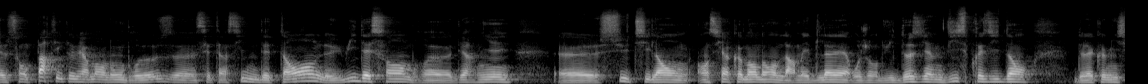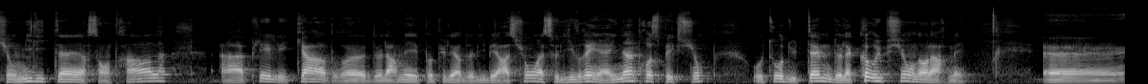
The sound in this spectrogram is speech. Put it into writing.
elles sont particulièrement nombreuses. C'est un signe des temps. Le 8 décembre dernier, Su Tilang, ancien commandant de l'armée de l'air, aujourd'hui deuxième vice-président de la commission militaire centrale, a appelé les cadres de l'armée populaire de libération à se livrer à une introspection autour du thème de la corruption dans l'armée. Euh,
